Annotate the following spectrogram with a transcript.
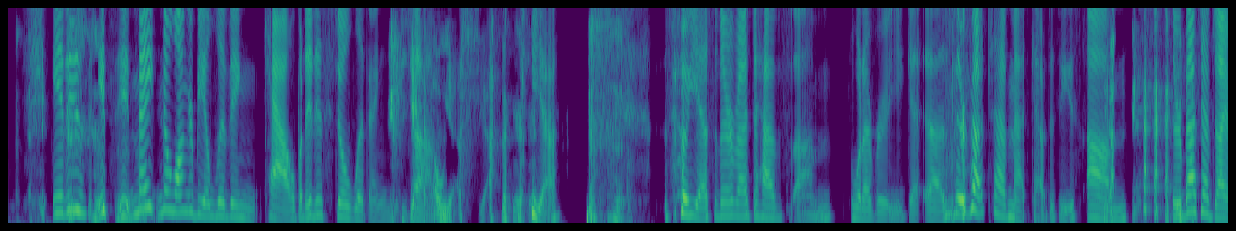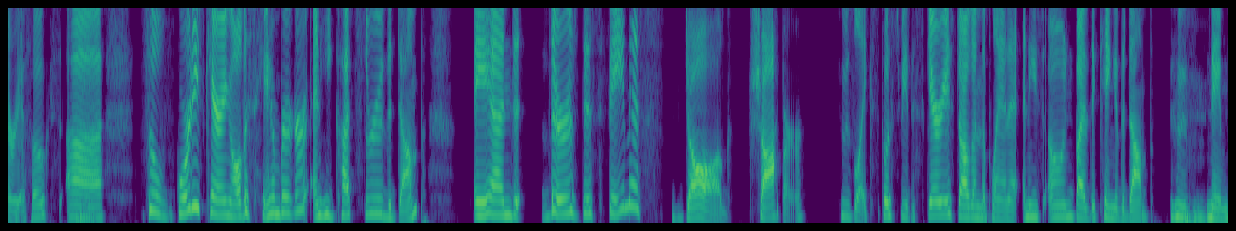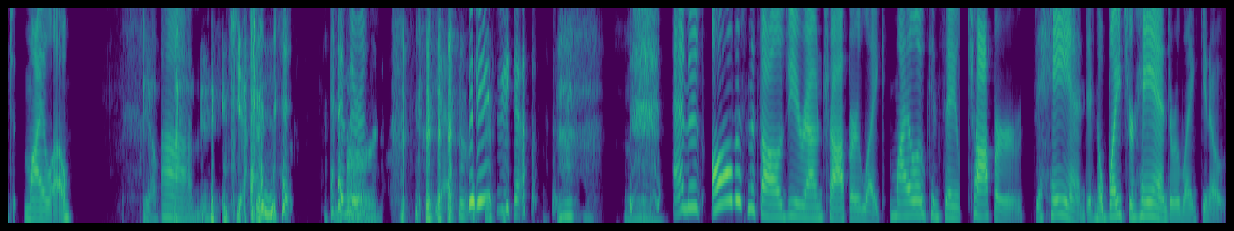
it is it's it might no longer be a living cow but it is still living Yeah. oh Um, yes. Yeah. yeah so yeah so they're about to have um whatever you get uh they're about to have mad cow disease um they're about to have diarrhea folks uh so gordy's carrying all this hamburger and he cuts through the dump and there's this famous dog chopper who's like supposed to be the scariest dog on the planet and he's owned by the king of the dump who's Mhm. named milo yeah. um yeah. and and there's yeah yeah And there's all this mythology around Chopper. Like Milo can say Chopper to hand and he'll bite your hand, or like, you know,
